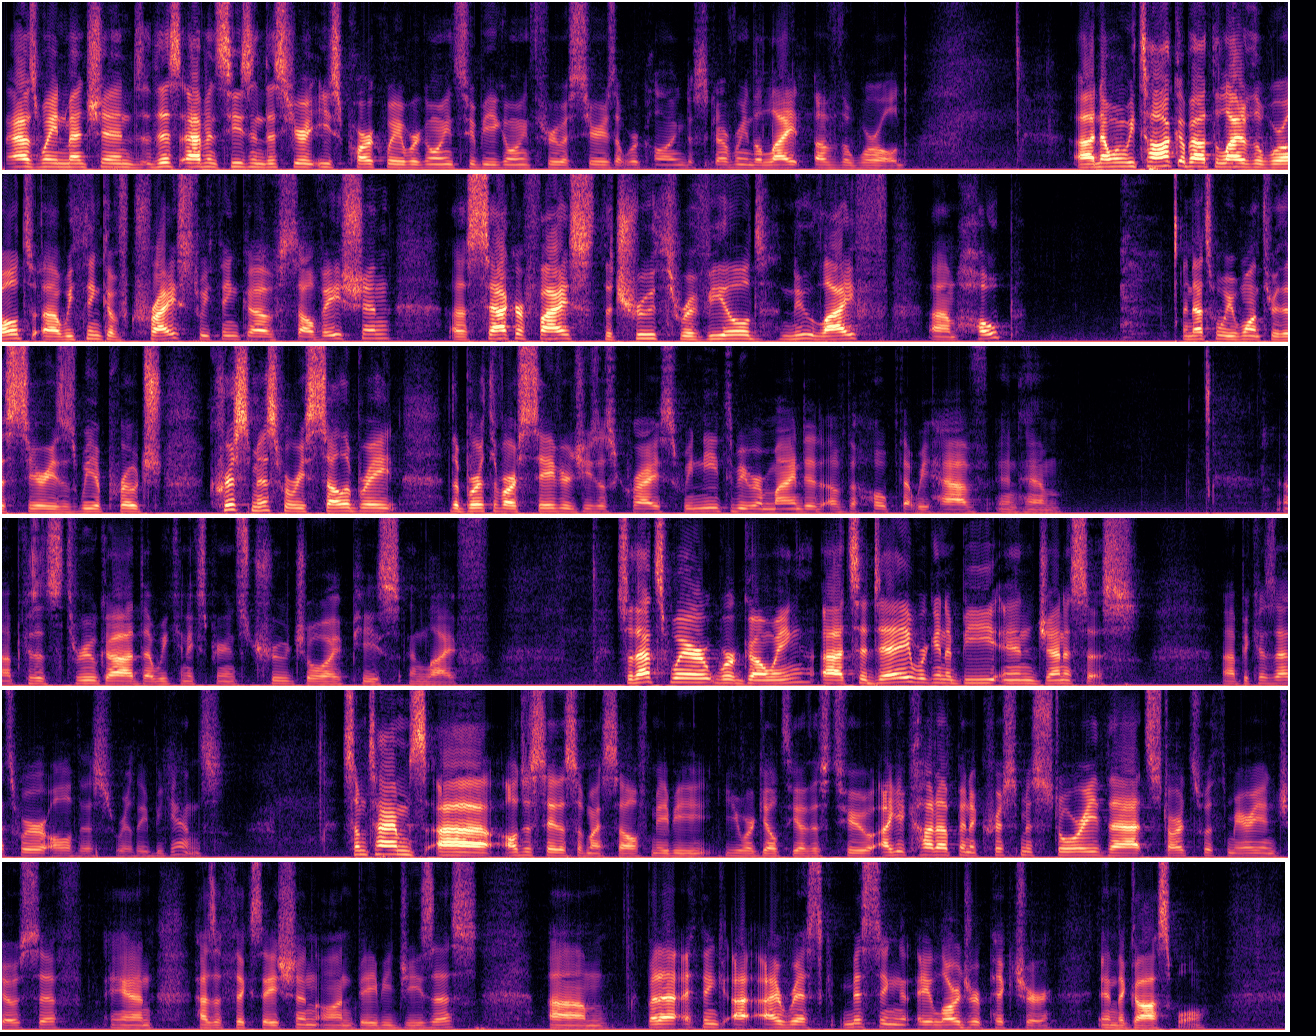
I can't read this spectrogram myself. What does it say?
As Wayne mentioned, this Advent season, this year at East Parkway, we're going to be going through a series that we're calling Discovering the Light of the World. Uh, now, when we talk about the light of the world, uh, we think of Christ, we think of salvation, uh, sacrifice, the truth revealed, new life, um, hope. And that's what we want through this series as we approach Christmas, where we celebrate the birth of our Savior, Jesus Christ. We need to be reminded of the hope that we have in Him uh, because it's through God that we can experience true joy, peace, and life. So that's where we're going. Uh, today we're going to be in Genesis uh, because that's where all of this really begins. Sometimes, uh, I'll just say this of myself, maybe you are guilty of this too. I get caught up in a Christmas story that starts with Mary and Joseph and has a fixation on baby Jesus. Um, but I, I think I, I risk missing a larger picture in the gospel.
